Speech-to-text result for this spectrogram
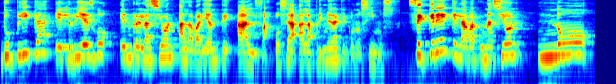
Duplica el riesgo en relación a la variante alfa, o sea, a la primera que conocimos. Se cree que la vacunación no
